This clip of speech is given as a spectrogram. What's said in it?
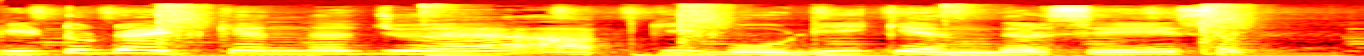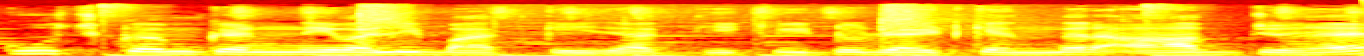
कीटो डाइट के अंदर जो है, आपकी बॉडी के अंदर से सब कुछ कम करने वाली बात कही जाती है कीटो डाइट के अंदर आप जो है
